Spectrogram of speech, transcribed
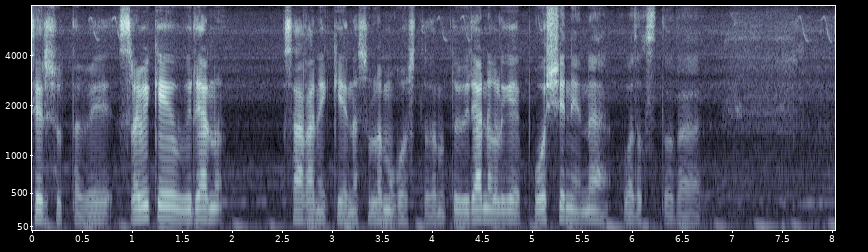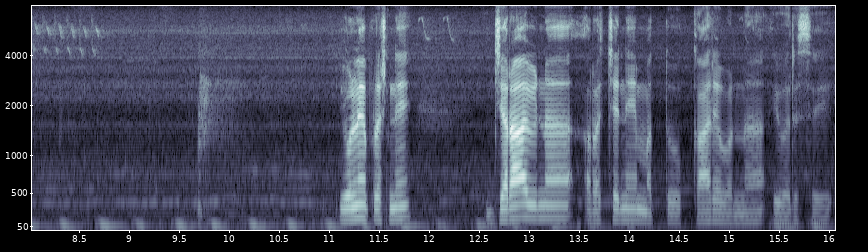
ಸೇರಿಸುತ್ತವೆ. ಸ್ರವಿಕೆಯು ವೀರ್ಯಾಣು ಸಾಗಾಣಿಕೆಯನ್ನು ಸುಲಭಗೊಳಿಸ್ತದೆ ಮತ್ತು ವೀರ್ಯಾಣುಗಳಿಗೆ ಪೋಷಣೆಯನ್ನು ಒದಗಿಸ್ತದೆ. ಏಳನೇ ಪ್ರಶ್ನೆ, ಜರಾವಿನ ರಚನೆ ಮತ್ತು ಕಾರ್ಯವನ್ನು ವಿವರಿಸಿ.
